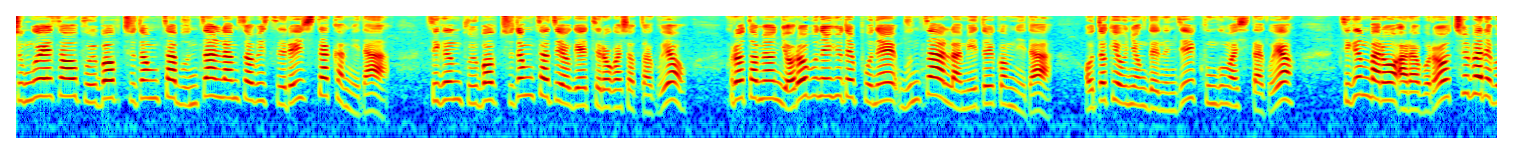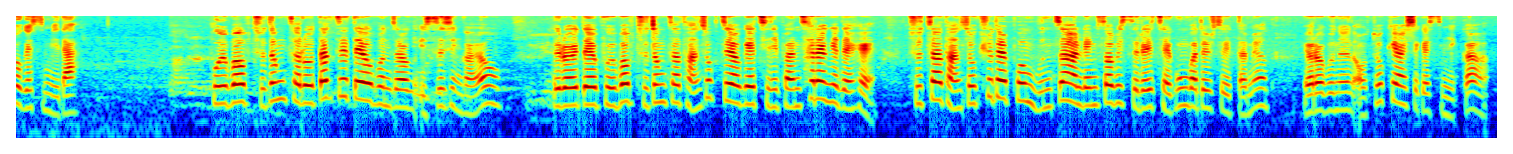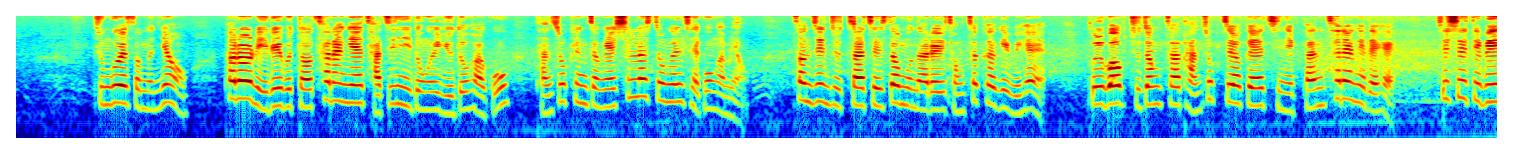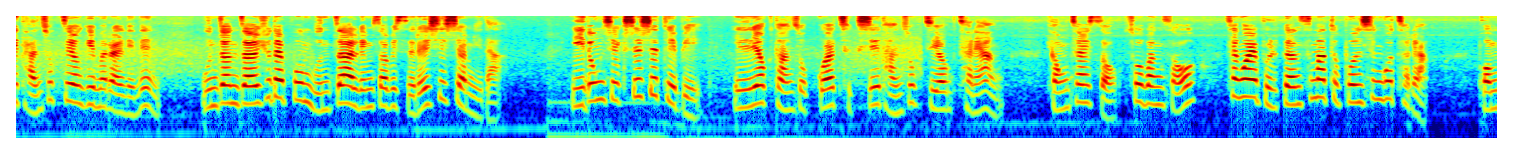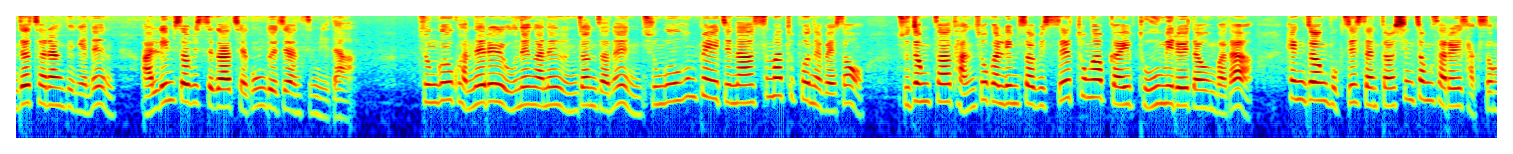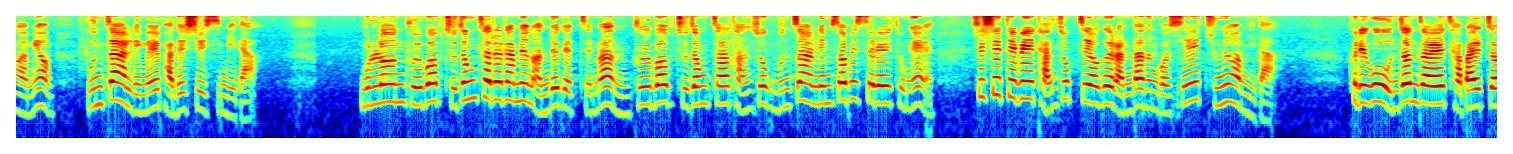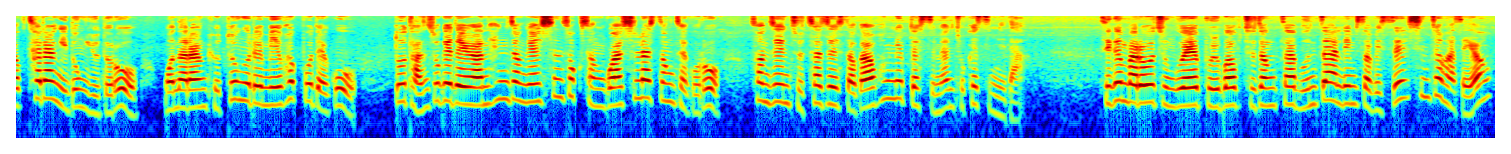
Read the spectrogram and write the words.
중구에서 불법 주정차 문자 알람 서비스를 시작합니다. 지금 불법 주정차 지역에 들어가셨다고요? 그렇다면 여러분의 휴대폰에 문자 알람이 뜰 겁니다. 어떻게 운영되는지 궁금하시다고요? 지금 바로 알아보러 출발해 보겠습니다. 불법 주정차로 딱지 떼어 본 적 있으신가요? 이럴 때 불법 주정차 단속 지역에 진입한 차량에 대해 주차 단속 휴대폰 문자 알림 서비스를 제공받을 수 있다면 여러분은 어떻게 하시겠습니까? 중구에서는요, 8월 1일부터 차량의 자진 이동을 유도하고 단속 행정의 신뢰성을 제공하며 선진 주차 질서 문화를 정착하기 위해 불법 주정차 단속 지역에 진입한 차량에 대해 CCTV 단속 지역임을 알리는 운전자 휴대폰 문자 알림 서비스를 실시합니다. 이동식 CCTV, 인력 단속과 즉시 단속 지역 차량, 경찰서, 소방서, 생활 불편 스마트폰 신고 차량, 범죄 차량 등에는 알림 서비스가 제공되지 않습니다. 중구 관내를 운행하는 운전자는 중구 홈페이지나 스마트폰 앱에서 주정차 단속 알림 서비스 통합 가입 도우미를 다운받아 행정복지센터 신청사를 작성하면 문자 알림을 받을 수 있습니다. 물론 불법 주정차를 하면 안 되겠지만 불법 주정차 단속 문자 알림 서비스를 통해 CCTV 단속 지역을 안다는 것이 중요합니다. 그리고 운전자의 자발적 차량 이동 유도로 원활한 교통 흐름이 확보되고 또 단속에 대한 행정의 신속성과 신뢰성 제고로 선진 주차 질서가 확립됐으면 좋겠습니다. 지금 바로 중구의 불법 주정차 문자 알림 서비스 신청하세요.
